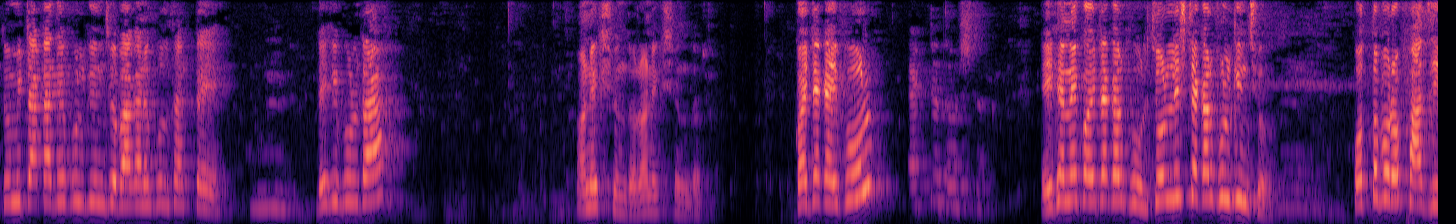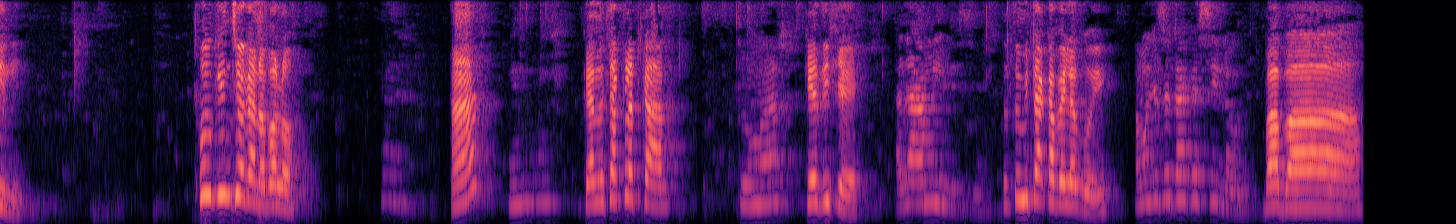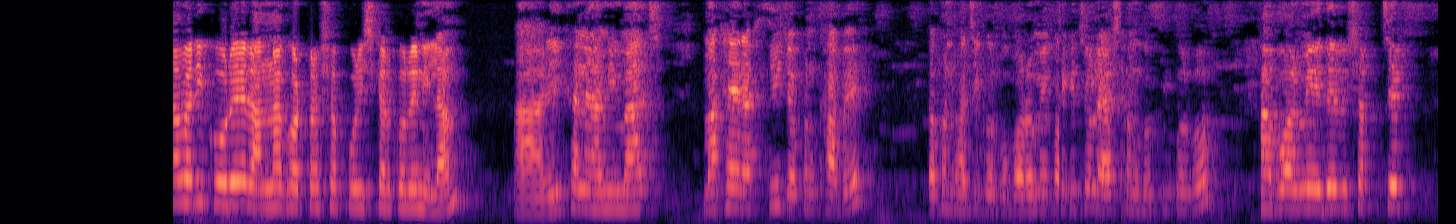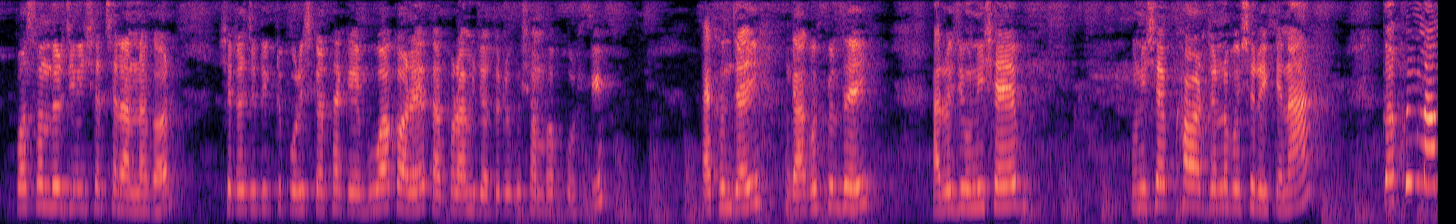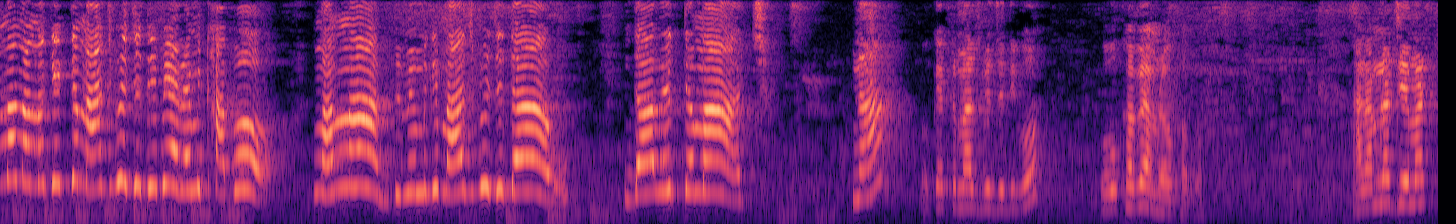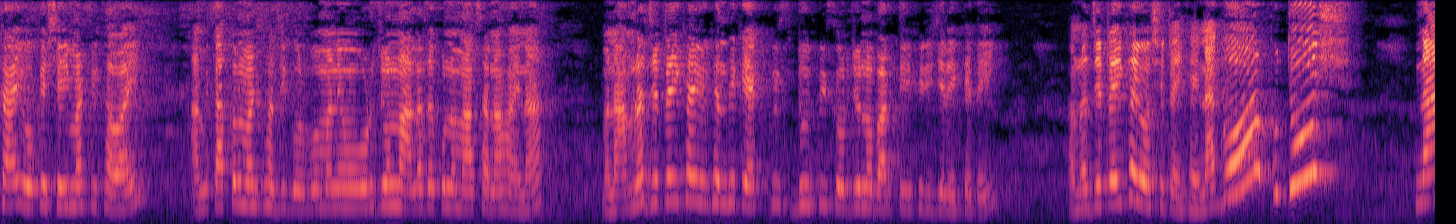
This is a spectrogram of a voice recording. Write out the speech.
তুমি টাকা দিয়ে ফুল কিনছো বাগানে ফুল থাকতে? দেখি ফুলটা। অনেক সুন্দর অনেক সুন্দর। কয় টাকায় ফুল? একটা দশ টাকা। এখানে কয় টাকার ফুল? চল্লিশ টাকার ফুল কিনছো? কত বড় ফাজিল। ফুল কিনছো কেন বলো? হ্যাঁ? কেন চকলেট কার? তোমার? কে দিছে? আরে আমি দিছি। তো তুমি টাকা পেলে কই? আমার কাছে টাকা ছিল। বাবা। রান্নাবাড়ি করে রান্নাঘরটা সব পরিষ্কার করে নিলাম। আর এইখানে আমি মাছ মাখায় রাখছি যখন খাবে তখন ভাজি করব। বড় মেয়ে থেকে চলে আস তখন গোসল করব। খাব আর মেয়েদের সবচেয়ে পছন্দের জিনিস হচ্ছে রান্নাঘর। সেটা যদি একটু পরিষ্কার থাকে, বুয়া করে, তারপর আমি যতটুকু সম্ভব করছি। এখন যাই, গা গোসল দেই আর ওই যে উনি সাহেব উনি সাহেব খাওয়ার জন্য বসে রয়েছে না? কখন মাম্মা মামাকে একটা মাছ ভেজে দিবে আর আমি খাব? মাম্মা, তুমি আমাকে মাছ ভেজে দাও। দাও একটা মাছ। না? ওকে একটা মাছ ভেজে দিব। ও খাবে, আমরাও খাব। আর আমরা যে মাছ খাই, ওকে সেই মাছই খাওয়াই। আমি কাতল মাছ ভাজি করব মানে ওর জন্য আলাদা কোনো মাছ আনা হয় না। মানে আমরা যেটাই খাই ওইখান থেকে এক পিস দুই পিস ওর জন্য বাড়তি ফ্রিজে রেখে দেই। আমরা যেটাই খাই ও সেটাই খাই। না গো পুতুষ না?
